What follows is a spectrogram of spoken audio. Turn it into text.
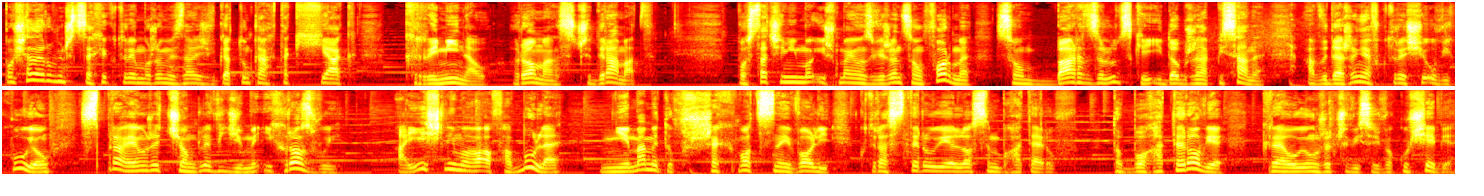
posiada również cechy, które możemy znaleźć w gatunkach takich jak kryminał, romans czy dramat. Postacie, mimo iż mają zwierzęcą formę, są bardzo ludzkie i dobrze napisane, a wydarzenia, w które się uwikłują, sprawiają, że ciągle widzimy ich rozwój. A jeśli mowa o fabule, nie mamy tu wszechmocnej woli, która steruje losem bohaterów. To bohaterowie kreują rzeczywistość wokół siebie.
